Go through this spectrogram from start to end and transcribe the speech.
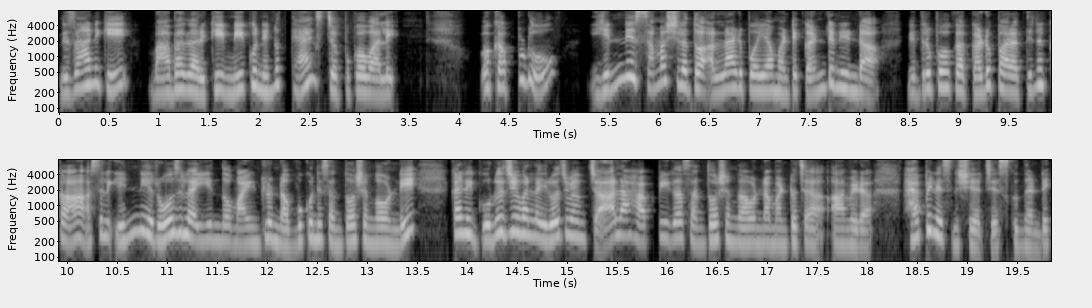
నిజానికి బాబాగారికి మీకు నిన్ను థ్యాంక్స్ చెప్పుకోవాలి. ఒకప్పుడు ఎన్ని సమస్యలతో అల్లాడిపోయామంటే కంటి నిండా నిద్రపోక కడుపార తినక అసలు ఎన్ని రోజులు అయ్యిందో మా ఇంట్లో నవ్వుకుని సంతోషంగా ఉండి. కానీ గురూజీ వల్ల ఈరోజు మేము చాలా హ్యాపీగా సంతోషంగా ఉన్నామంటూ చా ఆవిడ హ్యాపీనెస్ని షేర్ చేసుకుందండి.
